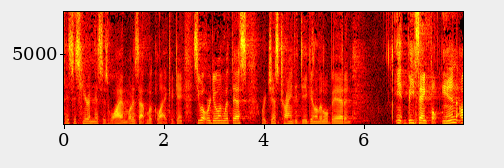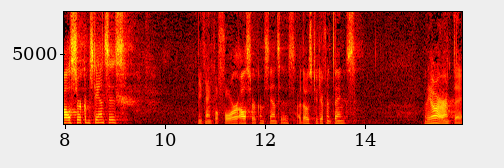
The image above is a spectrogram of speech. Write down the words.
this is here and this is why, and what does that look like? Again, see what we're doing with this? We're just trying to dig in a little bit and eh, be thankful in all circumstances be thankful for all circumstances? Are those two different things? They are, aren't they?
